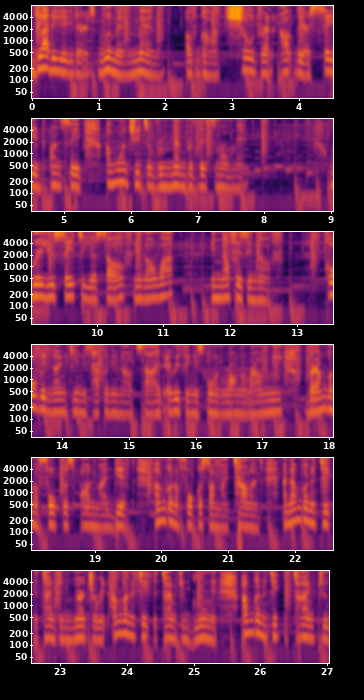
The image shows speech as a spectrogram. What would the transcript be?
Gladiators, women, men, of God, children out there, saved, unsaved, I want you to remember this moment where you say to yourself, you know what? Enough is enough. COVID 19 is happening outside. Everything is going wrong around me, but I'm to focus on my gift. I'm to focus on my talent and I'm to take the time to nurture it. I'm to take the time to groom it. I'm to take the time to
